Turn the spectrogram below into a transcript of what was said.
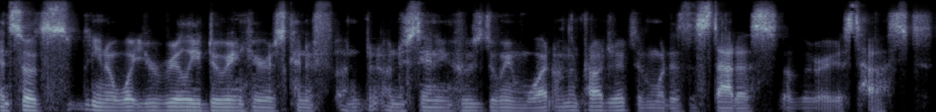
And so it's, you know, what you're really doing here is kind of understanding who's doing what on the project and what is the status of the various tasks.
